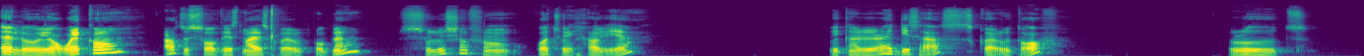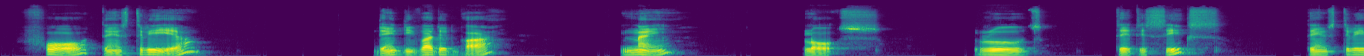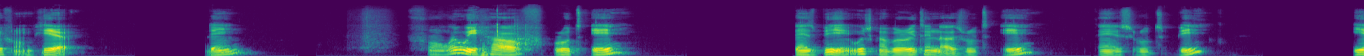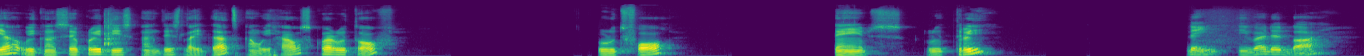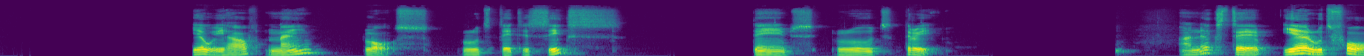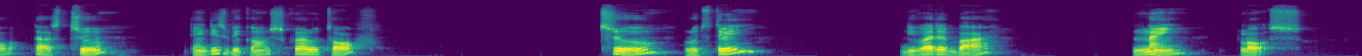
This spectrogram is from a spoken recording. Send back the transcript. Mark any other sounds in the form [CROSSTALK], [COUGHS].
Hello, you're welcome. How to solve this nice square root problem? Solution from what we have here. We can rewrite this as square root of root 4 times 3 here, then divided by 9 plus root 36 times 3 from here. Then from when we have root a times b, which can be written as root a times root b, here we can separate this and this like that and we have square root of root 4 times root 3 then divided by here we have 9 plus root 36 times root 3 and next step here root 4 that's 2 then this becomes square root of 2 root 3 divided by 9 plus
